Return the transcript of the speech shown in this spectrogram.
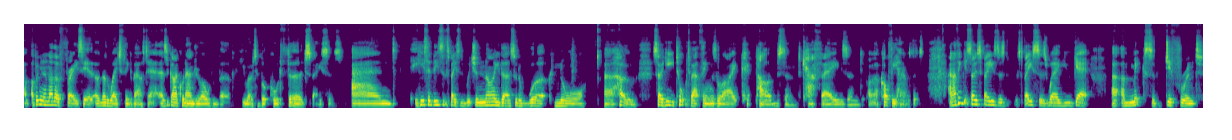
I'll bring in another phrase here, another way to think about it. There's a guy called Andrew Oldenburg. He wrote a book called Third Spaces. And he said these are the spaces which are neither sort of work nor uh, home. So he talked about things like pubs and cafes and uh, coffee houses. And I think it's those spaces spaces where you get a, mix of different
